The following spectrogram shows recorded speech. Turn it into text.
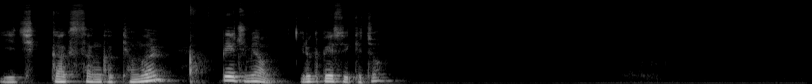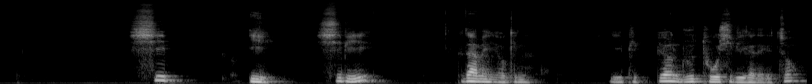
이 직각삼각형을 빼주면 이렇게 뺄 수 있겠죠? 12, 12. 그 다음에 여기는 이 빗변 루트 52가 되겠죠?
